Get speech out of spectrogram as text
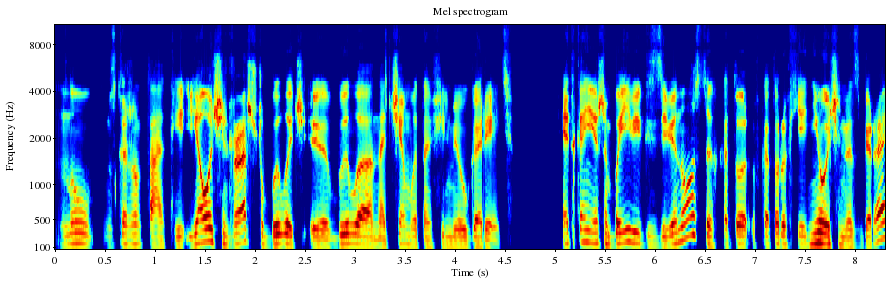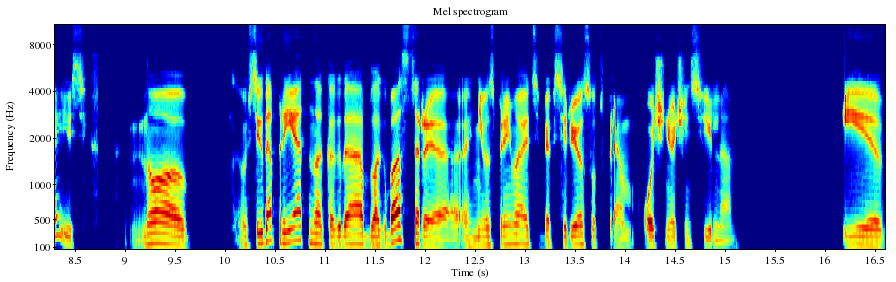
ну, скажем так, я очень рад, что было, э, было над чем в этом фильме угореть. Это, конечно, боевик из 90-х, в которых я не очень разбираюсь, но всегда приятно, когда блокбастеры не воспринимают тебя всерьез вот прям очень-очень сильно. И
